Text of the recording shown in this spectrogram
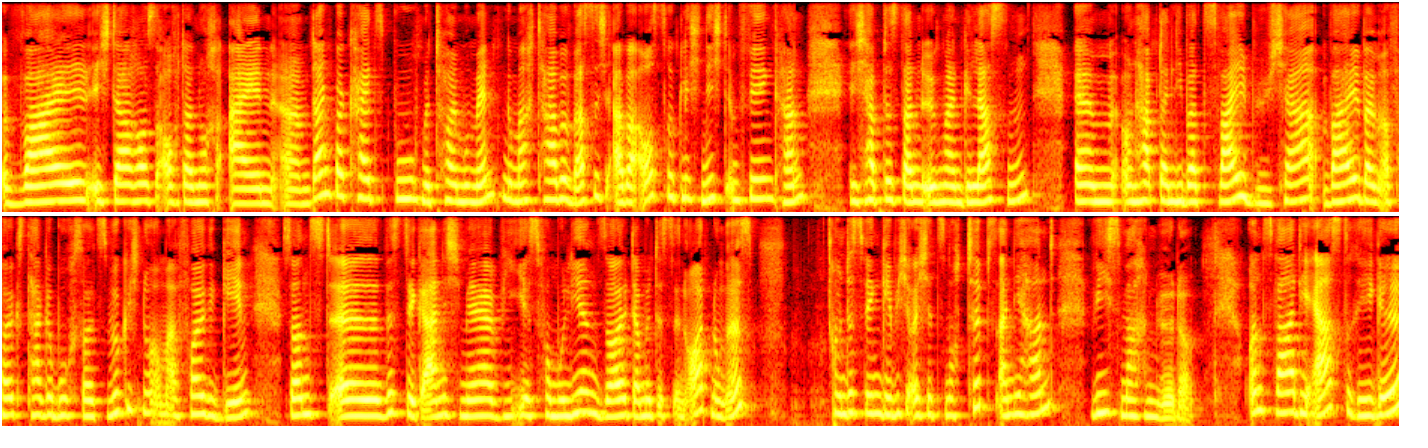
weil ich daraus auch dann noch ein ähm, Dankbarkeitsbuch mit tollen Momenten gemacht habe, was ich aber ausdrücklich nicht empfehlen kann. Ich habe das dann irgendwann gelassen ähm, und habe dann lieber zwei Bücher, weil beim Erfolgstagebuch soll es wirklich nur um Erfolge gehen. Sonst äh, wisst ihr gar nicht mehr, wie ihr es formulieren sollt, damit es in Ordnung ist. Und deswegen gebe ich euch jetzt noch Tipps an die Hand, wie ich es machen würde. Und zwar die erste Regel,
